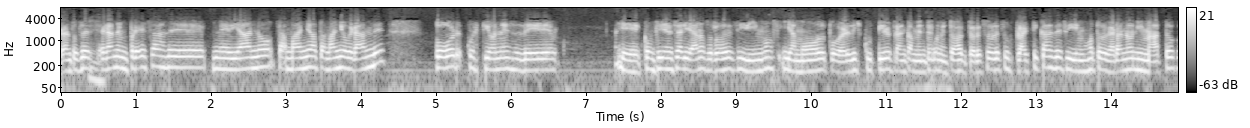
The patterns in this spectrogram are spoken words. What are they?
Entonces eran empresas de mediano tamaño a tamaño grande por cuestiones de eh, confidencialidad nosotros decidimos y a modo de poder discutir francamente con estos actores sobre sus prácticas decidimos otorgar anonimato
